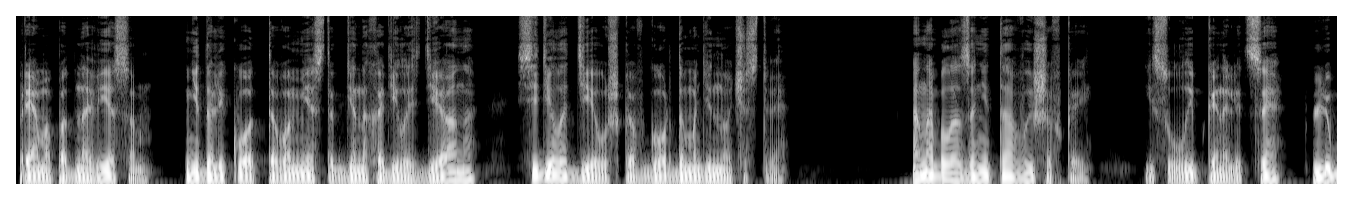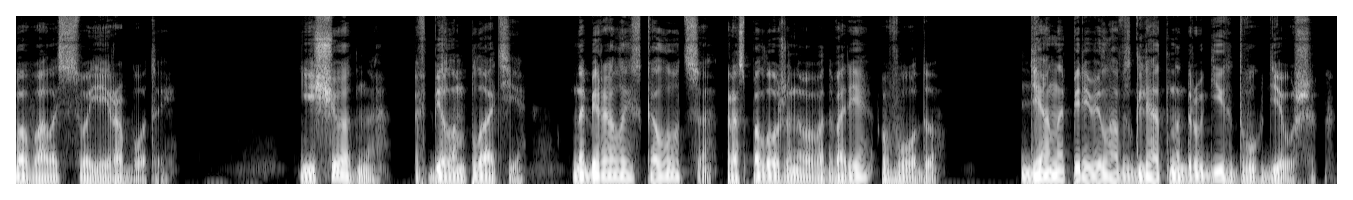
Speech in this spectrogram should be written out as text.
прямо под навесом, недалеко от того места, где находилась Диана, сидела девушка в гордом одиночестве. Она была занята вышивкой и с улыбкой на лице любовалась своей работой. Еще одна, в белом платье, набирала из колодца, расположенного во дворе, воду. Диана перевела взгляд на других двух девушек.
